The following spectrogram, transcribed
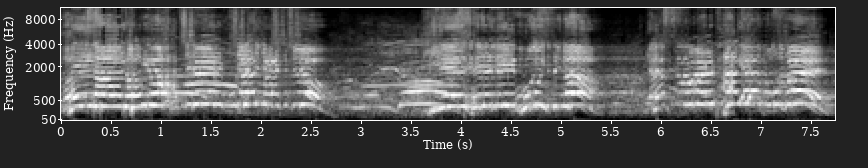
더 이상 경기와 합치를 무시하지 마십시오. 미래 세대들이 보고 있습니다. 약속을 파기하는 모습을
